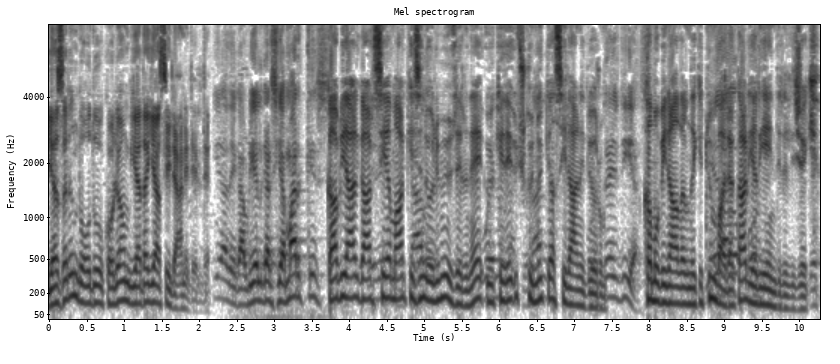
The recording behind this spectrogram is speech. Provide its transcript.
Yazarın doğduğu Kolombiya'da yas ilan edildi. Gabriel Garcia Marquez'in ölümü üzerine ülkede 3 günlük yas ilan ediyorum. Kamu binalarındaki tüm bayraklar yarıya indirilecek.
